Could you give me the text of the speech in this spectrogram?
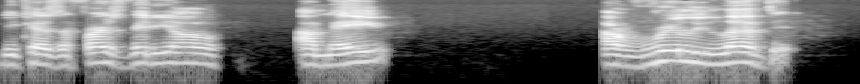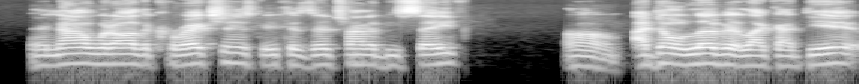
because the first video I made, I really loved it. And now with all the corrections, because they're trying to be safe, um, I don't love it like I did,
